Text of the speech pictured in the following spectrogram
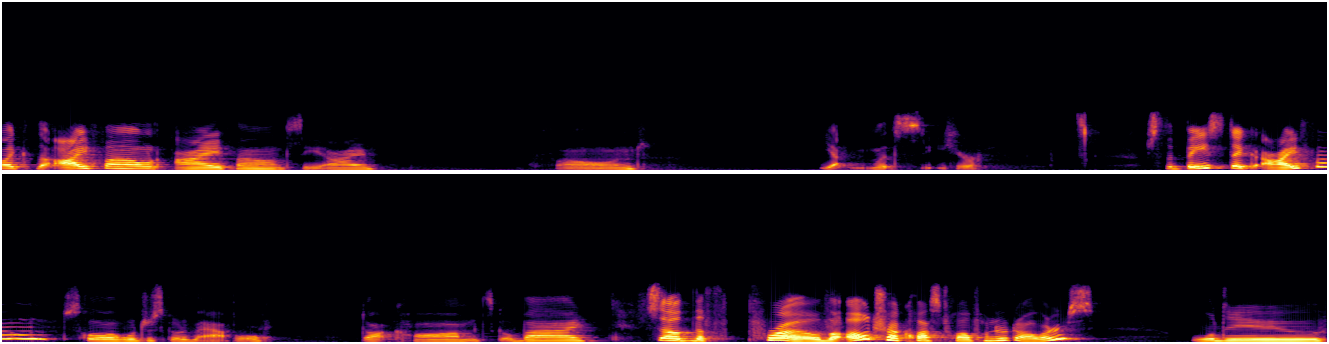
like the iPhone, iPhone, see, iPhone yeah, let's see here. It's the basic iPhone. So we'll just go to the apple.com. Let's go buy. So the Pro, the Ultra costs $1,200. We'll do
